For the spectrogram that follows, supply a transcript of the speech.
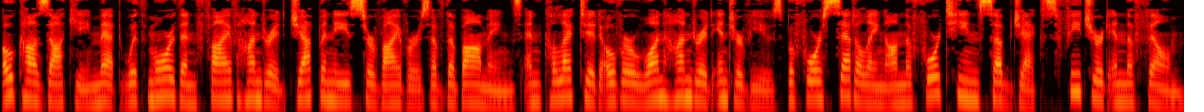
Okazaki met with more than 500 Japanese survivors of the bombings and collected over 100 interviews before settling on the 14 subjects featured in the film.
